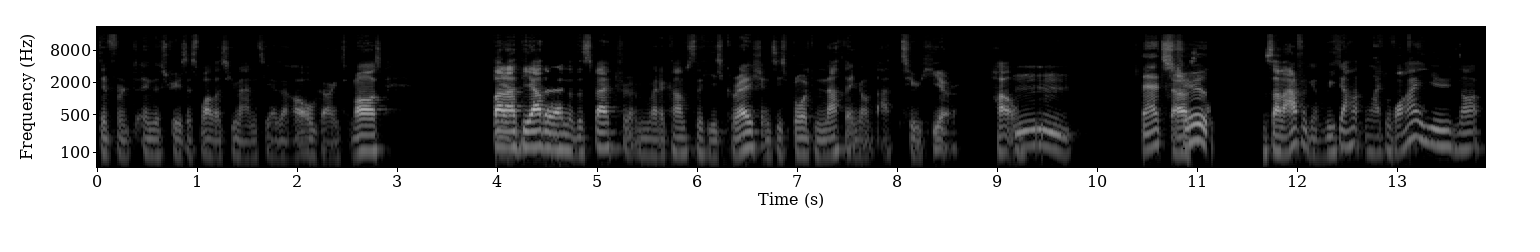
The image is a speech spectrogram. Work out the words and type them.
different industries as well as humanity as a whole, going to Mars. But Yeah. at the other end of the spectrum, when it comes to his creations, he's brought nothing of that to here home. Mm, that's So- true. South Africa, we don't like. Why are you not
